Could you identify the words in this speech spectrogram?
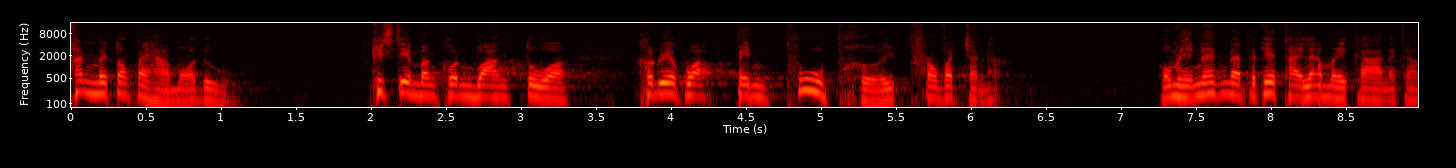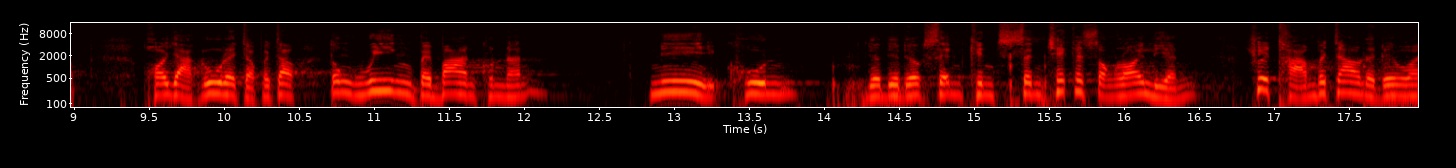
ท่านไม่ต้องไปหาหมอดู คริสเตียนบางคนวางตัวเขาเรียกว่าเป็นผู้เผยพระวจนะ ผมเห็นในประเทศไทยและอเมริกานะครับ พออยากรู้อะไรจากพระเจ้าต้องวิ่งไปบ้านคนนั้น นี่คุณเดี๋ยวเดี๋ยวเซ็นเซ็นเช็คให้สองร้อยเหรียญช่วยถามพระเจ้าหน่อยได้ไหม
